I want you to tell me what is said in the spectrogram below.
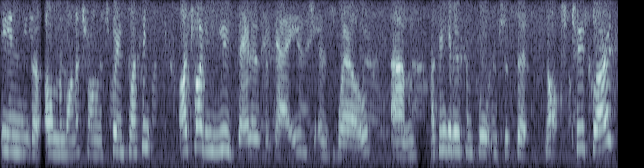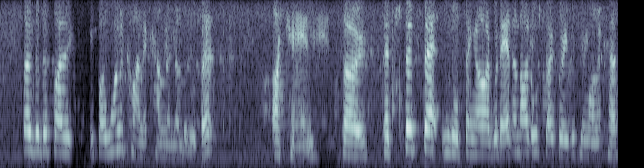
in the, on the monitor on the screen. So I think I try to use that as a gauge as well. Um, I think it is important to sit not too close, so that if I if I want to kind of come in a little bit, I can. So that's that's that little thing I would add, and I'd also agree with you, Monica.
